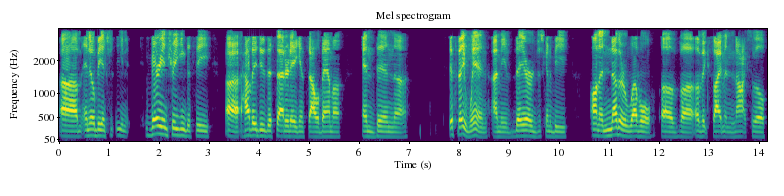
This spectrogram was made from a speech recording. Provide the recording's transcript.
Um, and it'll be inter- you know, very intriguing to see uh, how they do this Saturday against Alabama. And then uh, if they win, I mean, they are just going to be on another level of uh, of excitement in Knoxville,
